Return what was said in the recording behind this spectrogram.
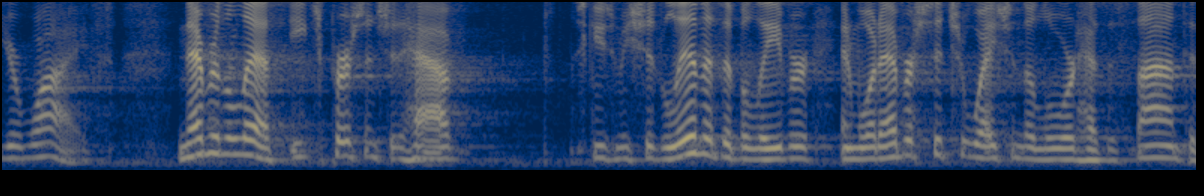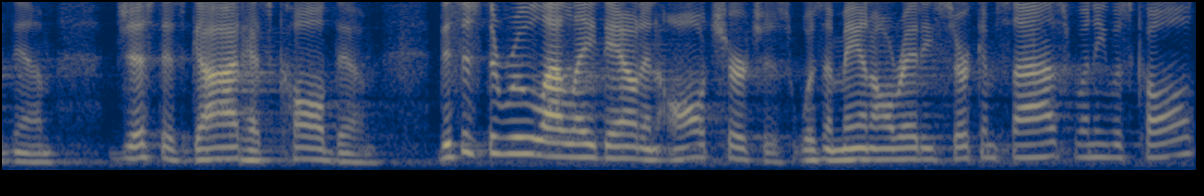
your wife? Nevertheless, each person should have, excuse me, should live as a believer in whatever situation the Lord has assigned to them, just as God has called them. This is the rule I lay down in all churches. Was a man already circumcised when he was called?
